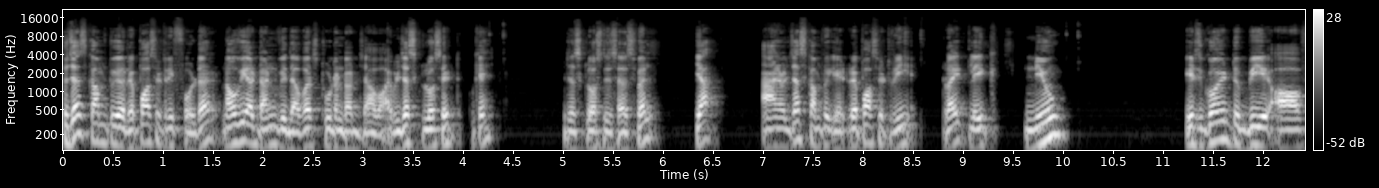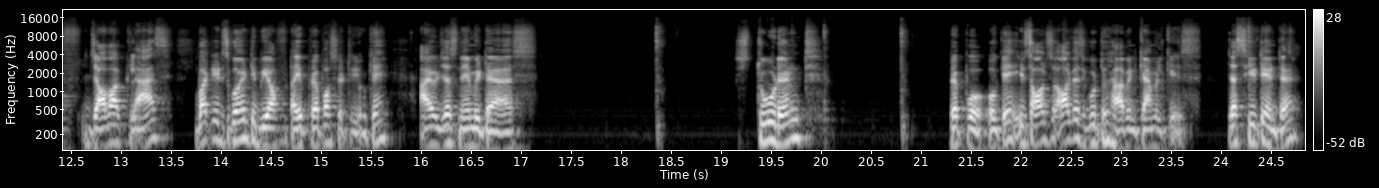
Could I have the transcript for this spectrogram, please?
So just come to your repository folder. Now we are done with our student.java i will just close it okay just close this as well. Yeah. And I'll just come to repository right click new. It's going to be of java class but it's going to be of type repository okay? I will just name it as student repo okay? It's also always good to have in camel case. Just hit enter.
